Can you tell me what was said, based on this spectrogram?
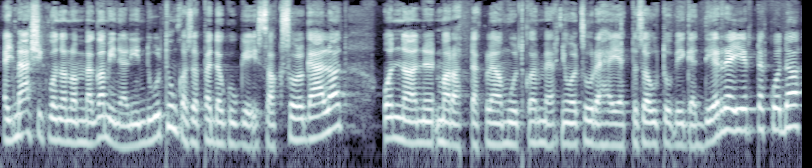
Egy másik vonalon meg, amin elindultunk, az a pedagógiai szakszolgálat, onnan maradtak le a múltkor, mert 8 óra helyett az autó véget délre értek oda,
